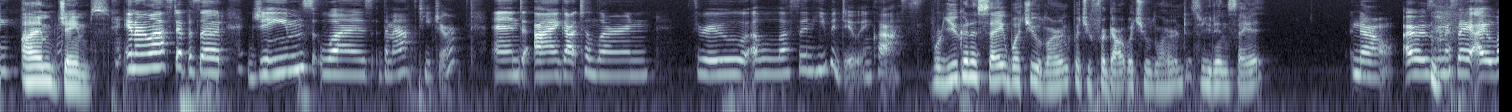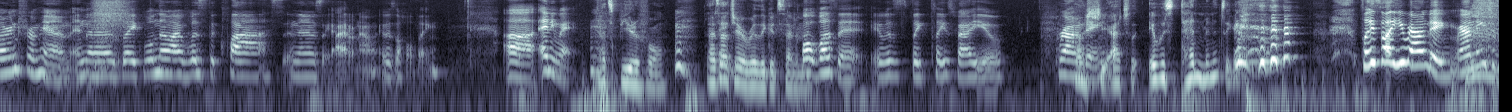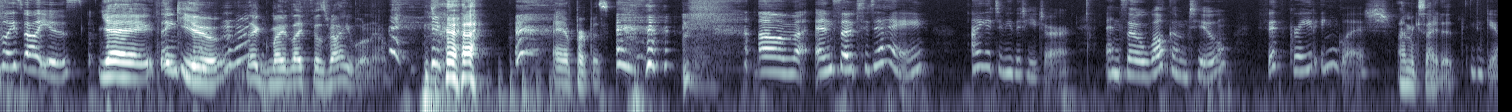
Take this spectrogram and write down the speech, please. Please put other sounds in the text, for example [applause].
I'm Emily. I'm James. In our last episode, James was the math teacher, and I got to learn through a lesson he would do in class. Were you gonna say what you learned, but you forgot what you learned, so you didn't say it? No, I was gonna say I learned from him, and then I was like, well, no, I was the class, and then I was like, I don't know, it was a whole thing. Uh, anyway, That's beautiful. That's [laughs] actually a really good sentiment. what was it? It was like place value, Oh, she actually, it was ten minutes ago. [laughs] place value rounding, rounding to place values. Yay! Thank, Thank you. you. Mhm. Like my life feels valuable now. [laughs] I have purpose. [laughs] um, and so today I get to be the teacher. And so welcome to fifth grade English. I'm excited. Thank you.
